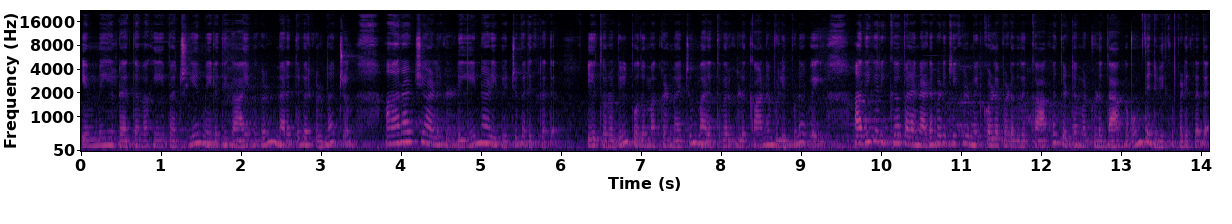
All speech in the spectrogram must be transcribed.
எம்ஏஎல் இரத்த வகையை பற்றிய மேலதிக ஆய்வுகள் மருத்துவர்கள் மற்றும் ஆராய்ச்சியாளர்களிடையே நடைபெற்று வருகிறது. இது தொடர்பில் பொதுமக்கள் மற்றும் மருத்துவர்களுக்கான விழிப்புணர்வை அதிகரிக்க பல நடவடிக்கைகள் மேற்கொள்ளப்படுவதற்காக திட்டமிட்டுள்ளதாகவும் தெரிவிக்கப்படுகிறது.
